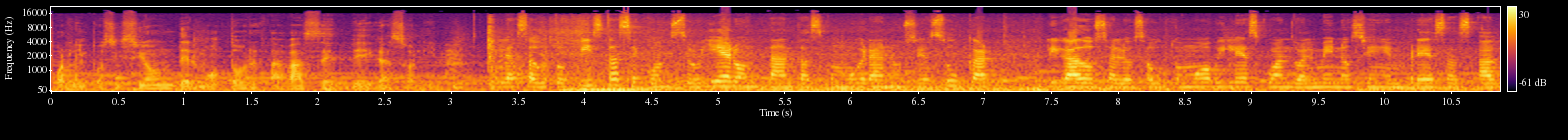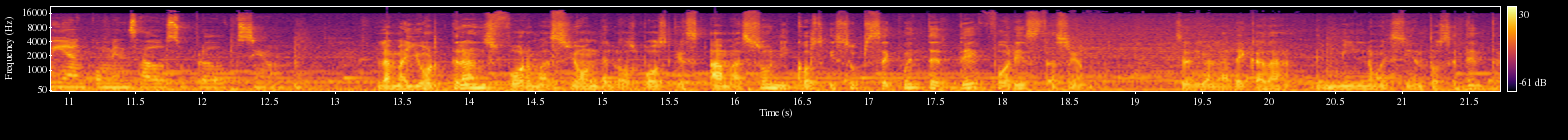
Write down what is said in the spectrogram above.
por la imposición del motor a base de gasolina. Las autopistas se construyeron tantas como granos de azúcar ligados a los automóviles cuando al menos 100 empresas habían comenzado su producción la mayor transformación de los bosques amazónicos y subsecuente deforestación se dio en la década de 1970,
